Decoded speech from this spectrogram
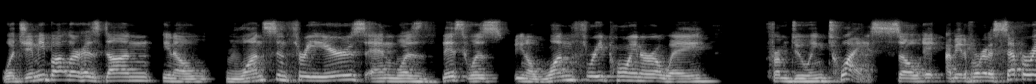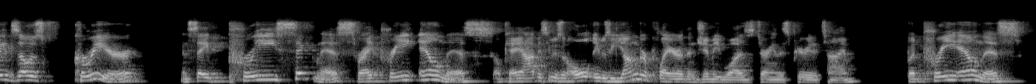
what Jimmy Butler has done, you know, once in three years and was this was, you know, one three pointer away from doing twice. So, it, I mean, if we're going to separate Zo's career and say pre-sickness, right, pre-illness, okay, obviously he was an old, he was a younger player than Jimmy was during this period of time, but pre-illness,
